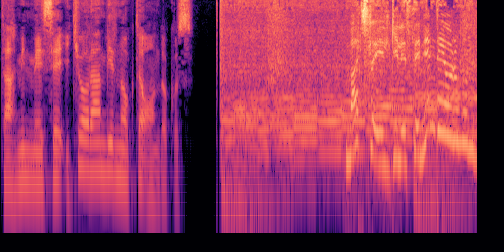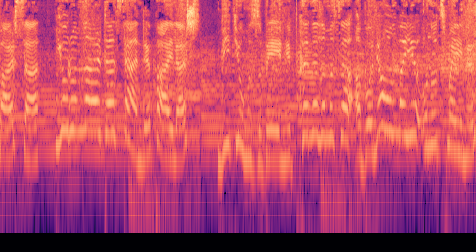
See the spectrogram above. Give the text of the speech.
Tahmin MS2 oran 1.19 Maçla ilgili senin de yorumun varsa yorumlarda sen de paylaş. Videomuzu beğenip kanalımıza abone olmayı unutmayınız.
